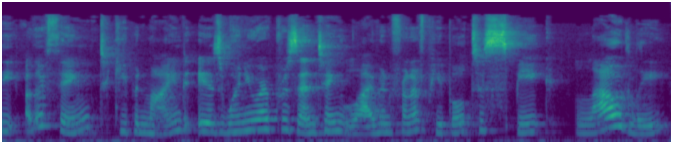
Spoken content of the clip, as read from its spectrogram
The other thing to keep in mind is when you are presenting live in front of people to speak loudly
